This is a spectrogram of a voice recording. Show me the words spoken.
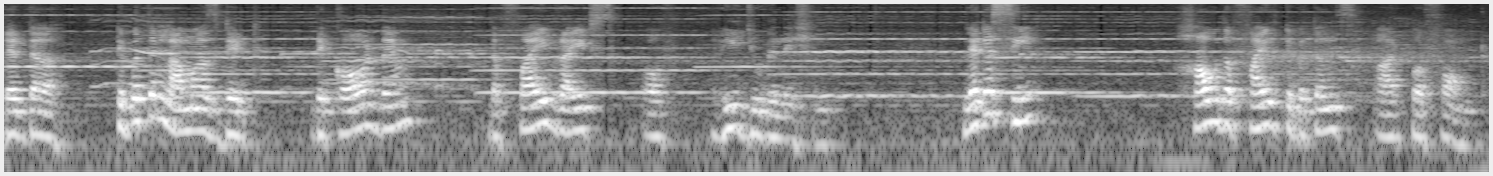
that the Tibetan Lamas did. They called them the five rites of rejuvenation. Let us see how the five Tibetans are performed.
